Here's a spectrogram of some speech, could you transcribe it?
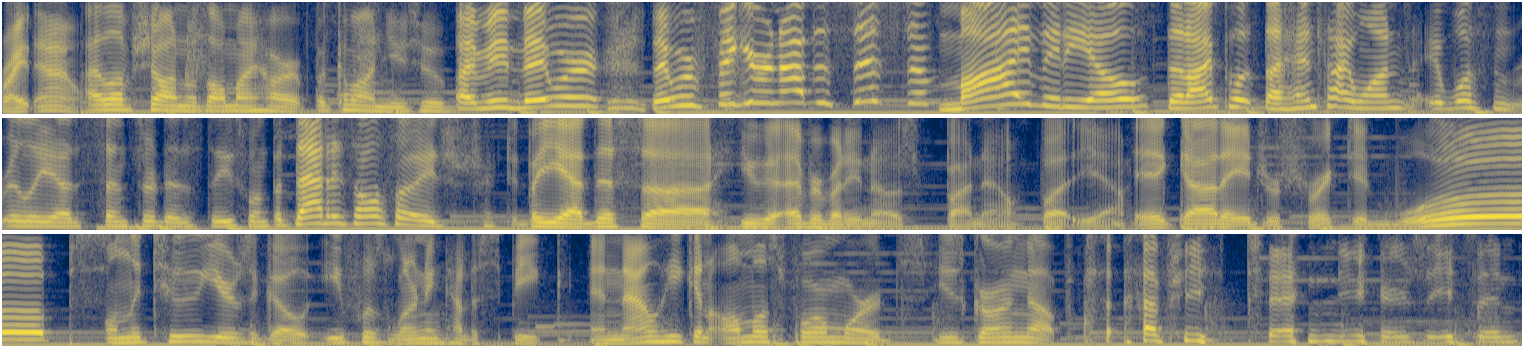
right now. I love Sean with all my heart, but come on, YouTube. I mean, they were they were figuring out the system. My video that I put, the hentai one, it wasn't really as censored as these ones, but that is also age restricted. But yeah, this, uh, you everybody knows by now, but yeah, it got age restricted. Whoops. Only two years ago, Eve was learning how to speak, and now he can almost form words. He's growing up. Happy 10 years, Ethan.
